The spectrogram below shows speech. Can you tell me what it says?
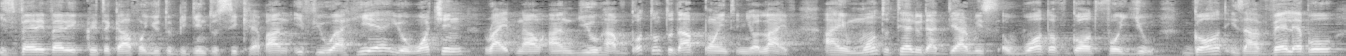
is very, very critical for you to begin to seek help. And if you are here, you're watching right now, and you have gotten to that point in your life, I want to tell you that there is a word of God for you. God is available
